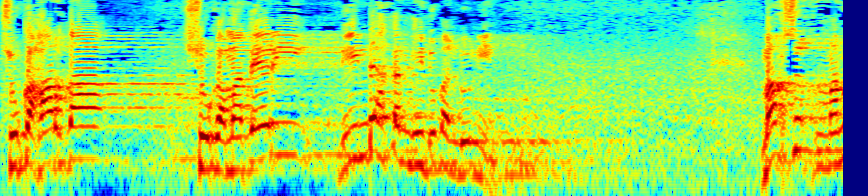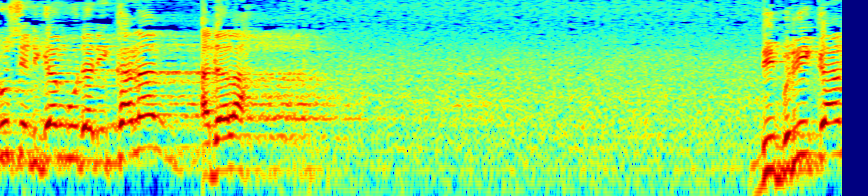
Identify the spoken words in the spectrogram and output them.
Suka harta, suka materi, diindahkan kehidupan dunia. Maksud manusia diganggu dari kanan adalah diberikan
